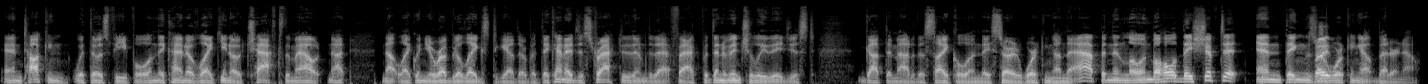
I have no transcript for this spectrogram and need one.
and talking with those people, and they kind of like you know chaffed them out. Not not like when you rub your legs together, but they kind of distracted them to that fact. But then eventually they just got them out of the cycle and they started working on the app. And then lo and behold, they shipped it and things right. are working out better now.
